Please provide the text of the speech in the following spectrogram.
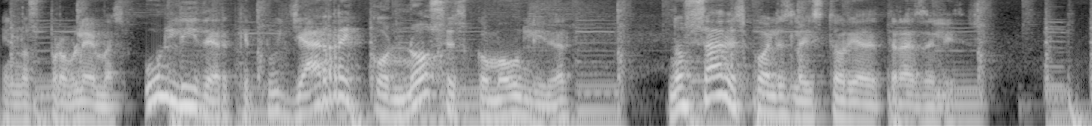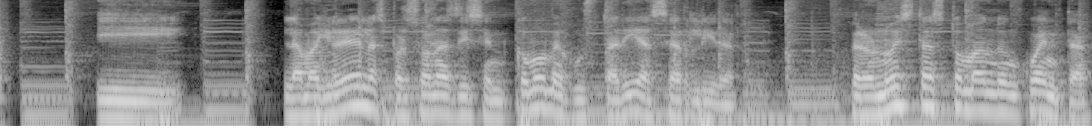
en los problemas. Un líder que tú ya reconoces como un líder no sabes cuál es la historia detrás del líder. Y la mayoría de las personas dicen, ¿cómo me gustaría ser líder? Pero no estás tomando en cuenta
